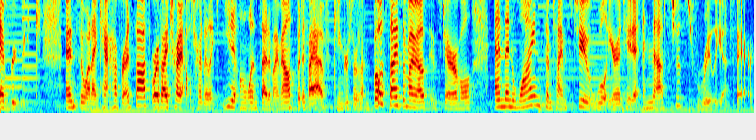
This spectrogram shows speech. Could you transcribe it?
every week. And so when I can't have red sauce, or if I try, I'll try to like eat it on one side of my mouth, but if I have canker sores on both sides of my mouth, it's terrible. And then wine sometimes too will irritate it, and that's just really unfair.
